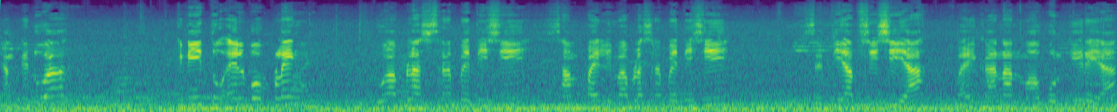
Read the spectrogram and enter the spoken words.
Yang kedua, knee to elbow plank 12 repetisi sampai 15 repetisi setiap sisi ya, baik kanan maupun kiri ya.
